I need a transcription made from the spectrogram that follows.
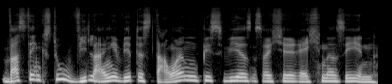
was denkst du, wie lange wird es dauern, bis wir solche Rechner sehen?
